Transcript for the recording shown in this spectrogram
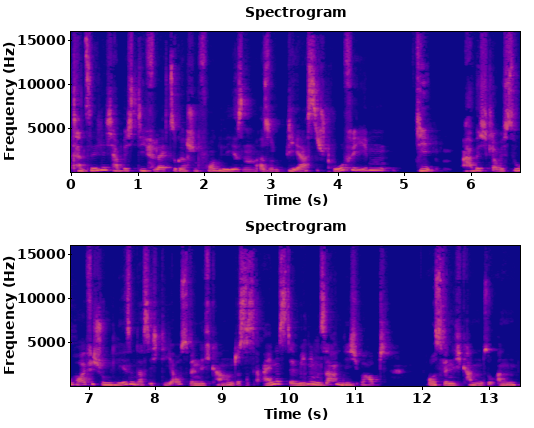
Tatsächlich habe ich die vielleicht sogar schon vorgelesen. Also die erste Strophe eben, die habe ich, glaube ich, so häufig schon gelesen, dass ich die auswendig kann. Und das ist eines der wenigen Mhm. Sachen, die ich überhaupt auswendig kann. So an,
